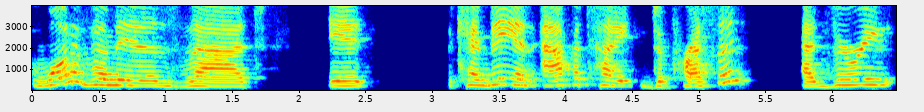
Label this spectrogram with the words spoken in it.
One of them is that it can be an appetite depressant at very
